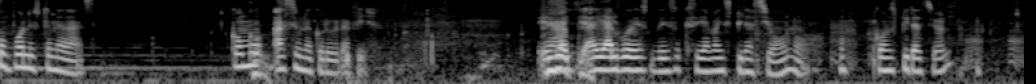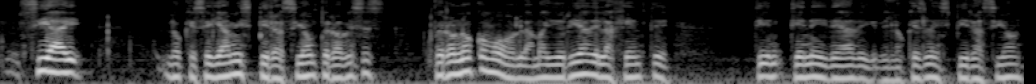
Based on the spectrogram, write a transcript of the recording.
Compone usted una danza? ¿Cómo, hace una coreografía? ¿Hay, ¿Hay, algo de eso que se llama inspiración o conspiración? Sí hay lo que se llama inspiración, pero a veces, pero no como la mayoría de la gente tiene, tiene idea de, de, lo que es la inspiración,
